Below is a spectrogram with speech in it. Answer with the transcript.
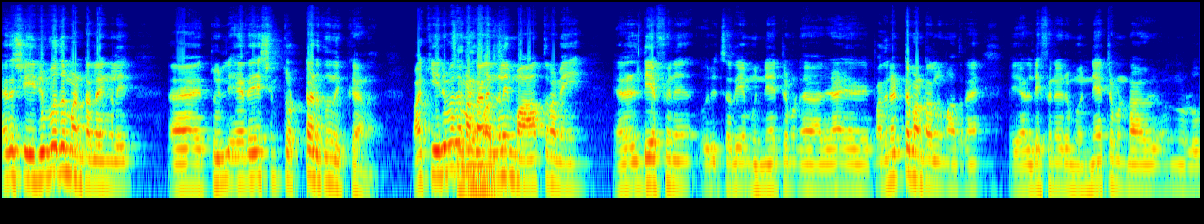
ഏകദേശം ഇരുപത് മണ്ഡലങ്ങളിൽ തുല്യ ഏകദേശം തൊട്ടടുത്ത് നിൽക്കുകയാണ്. ബാക്കി ഇരുപത് മണ്ഡലങ്ങളിൽ മാത്രമേ എൽ ഡി എഫിന് ഒരു ചെറിയ മുന്നേറ്റം പതിനെട്ട് മണ്ഡലങ്ങളിൽ മാത്രമേ എൽ ഡി എഫിന് ഒരു മുന്നേറ്റം ഉണ്ടാകുന്നുള്ളൂ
